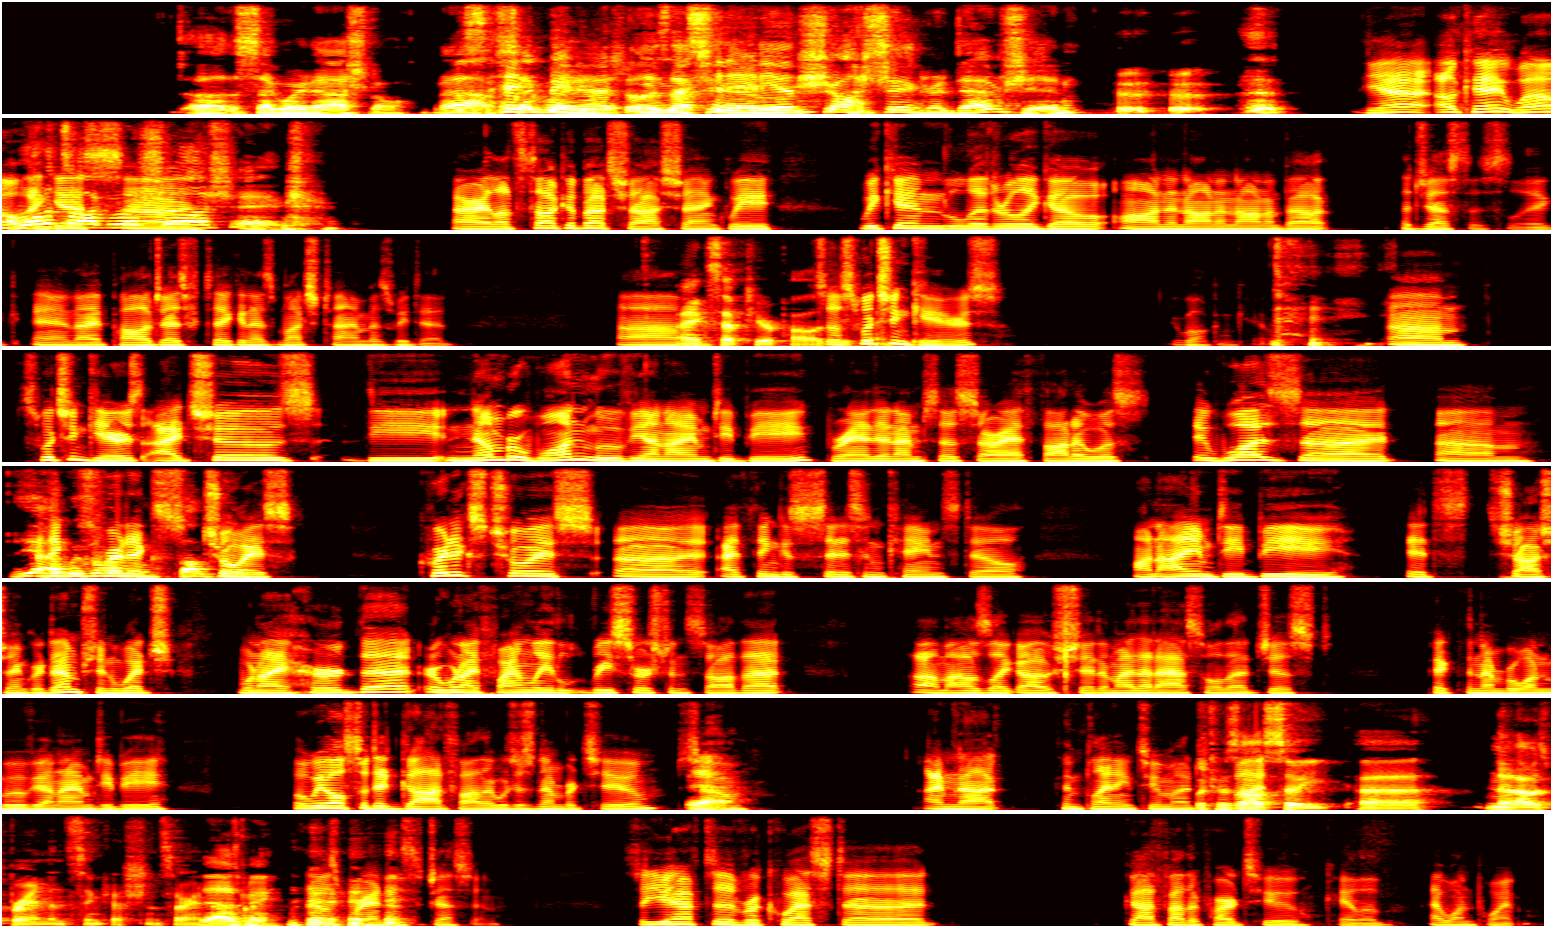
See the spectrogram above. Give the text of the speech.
Uh, the Segway National. Now, Segway segue National. Is that Canadian? Shawshank Redemption. Yeah. Okay. Well, I want to guess, talk about uh, Shawshank. All right. Let's talk about Shawshank. We we can literally go on and on and on about the Justice League, and I apologize for taking as much time as we did. Um, I accept your apology. so switching thank you. gears. You're welcome, Caleb. um, switching gears, I chose the number one movie on IMDb. Brandon, I'm so sorry. I thought it was it was uh um Yeah, I think it was critics choice. Critics choice uh I think is Citizen Kane still. On IMDb, it's Shawshank Redemption, which when I heard that or when I finally researched and saw that, um I was like, "Oh shit, am I that asshole that just picked the number 1 movie on IMDb?" But we also did Godfather, which is number 2. So Yeah. I'm not complaining too much. Which was but also uh no, that was Brandon's suggestion. Sorry, that was me. that was Brandon's suggestion. So you have to request uh, Godfather Part Two, Caleb, at one point.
